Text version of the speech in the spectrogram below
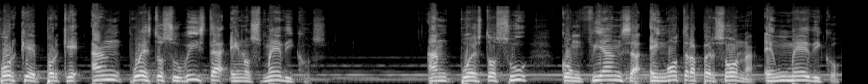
¿Por qué? Porque han puesto su vista en los médicos. Han puesto su confianza en otra persona, en un médico,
